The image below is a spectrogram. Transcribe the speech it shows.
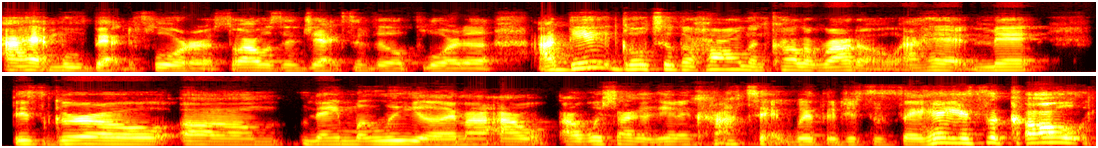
I had moved back to Florida. So I was in Jacksonville, Florida. I did go to the hall in Colorado. I had met this girl um, named Malia, and I, I, I wish I could get in contact with her just to say, hey, it's a cult.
